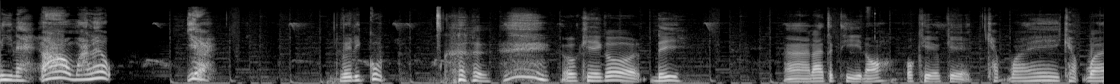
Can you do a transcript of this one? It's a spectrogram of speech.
นี่แน่อ้าวมาแล้ว เย้ very good โอเคก็ดี อ่า ได้สักทีเนาะโอเค โอเค แคปไว้ แคปไว้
